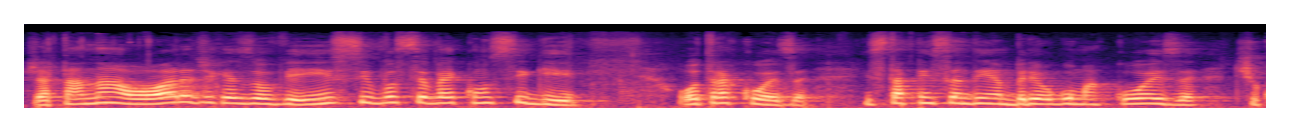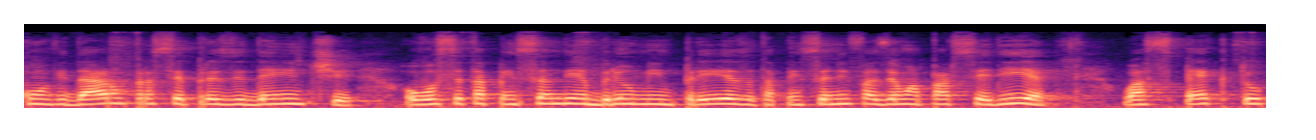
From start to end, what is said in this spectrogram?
já está na hora de resolver isso e você vai conseguir. Outra coisa, está pensando em abrir alguma coisa? Te convidaram para ser presidente? Ou você está pensando em abrir uma empresa? Está pensando em fazer uma parceria? O aspecto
